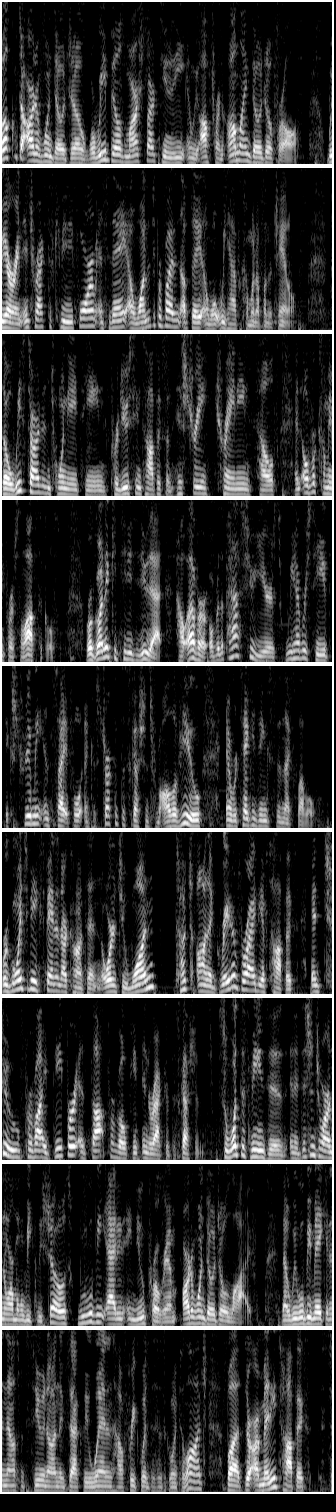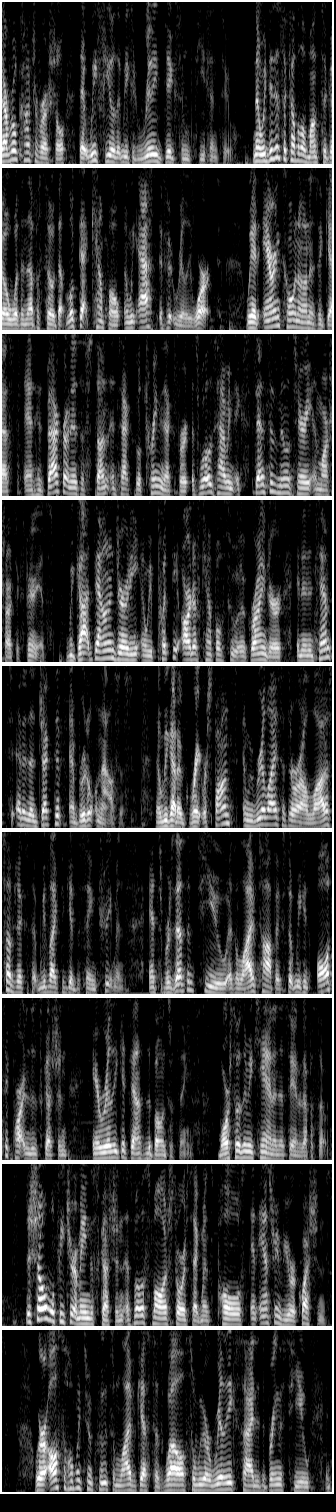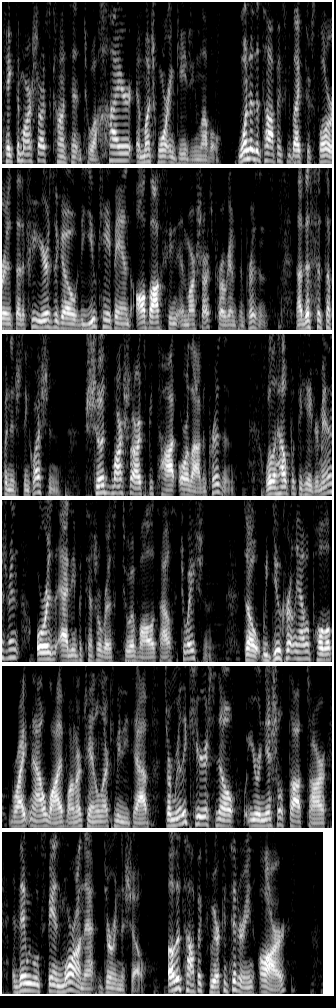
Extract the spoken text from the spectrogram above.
Welcome to Art of One Dojo, where we build martial arts unity and we offer an online dojo for all. We are an interactive community forum, and today I wanted to provide an update on what we have coming up on the channel. So we started in 2018 producing topics on history, training, health, and overcoming personal obstacles. We're going to continue to do that. However, over the past few years, we have received extremely insightful and constructive discussions from all of you, and we're taking things to the next level. We're going to be expanding our content in order to, one, touch on a greater variety of topics, and two, provide deeper and thought-provoking interactive discussions. So what this means is, in addition to our normal weekly shows, we will be adding a new program, Art of One Dojo Live. Now we will be making announcements soon on exactly when and how frequent this is going to launch, but there are many topics, several controversial, that we feel that we could really dig some teeth into. Now we did this a couple of months ago with an episode that looked at Kempo and we asked if it really worked. We had Aaron Cohen on as a guest, and his background is a stunt and tactical training expert, as well as having extensive military and martial arts experience. We got down and dirty, and we put the art of Kempo through a grinder in an attempt at an objective and brutal analysis. Now, we got a great response, and we realized that there are a lot of subjects that we'd like to give the same treatment, and to present them to you as a live topic so that we can all take part in the discussion and really get down to the bones of things, more so than we can in a standard episode. The show will feature a main discussion, as well as smaller story segments, polls, and answering viewer questions. We are also hoping to include some live guests as well, so we are really excited to bring this to you and take the martial arts content to a higher and much more engaging level. One of the topics we'd like to explore is that a few years ago, the UK banned all boxing and martial arts programs in prisons. Now this sets up an interesting question. Should martial arts be taught or allowed in prisons? Will it help with behavior management, or is it adding potential risk to a volatile situation? So we do currently have a poll up right now live on our channel in our community tab. So I'm really curious to know what your initial thoughts are, and then we will expand more on that during the show. Other topics we are considering are,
